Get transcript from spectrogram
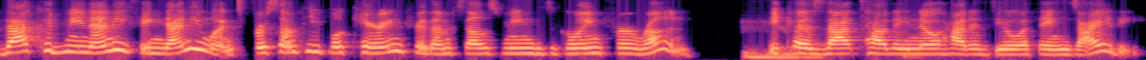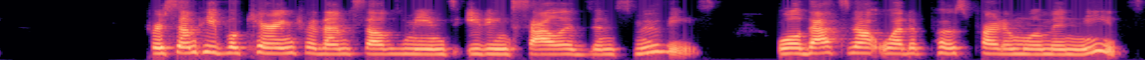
that could mean anything to anyone. For some people, caring for themselves means going for a run mm-hmm. because that's how they know how to deal with anxiety. For some people, caring for themselves means eating salads and smoothies. Well, that's not what a postpartum woman needs.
